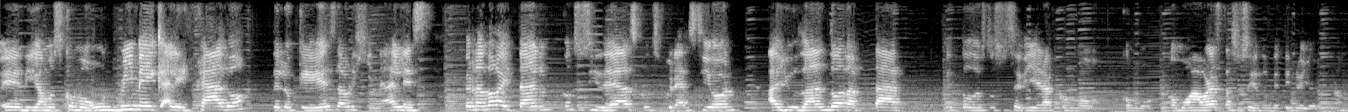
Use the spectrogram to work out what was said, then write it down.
eh, digamos, como un remake alejado de lo que es la original, es Fernando Gaitán con sus ideas, con su creación, ayudando a adaptar que todo esto sucediera como, como, como ahora está sucediendo en Betty New York, ¿no?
